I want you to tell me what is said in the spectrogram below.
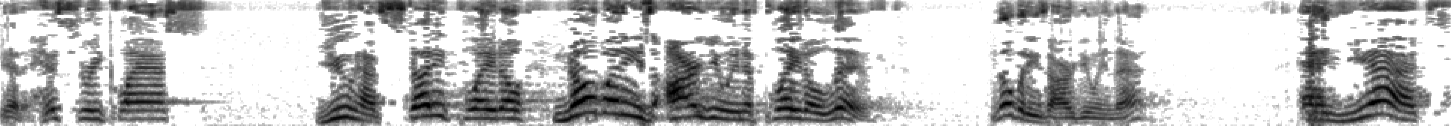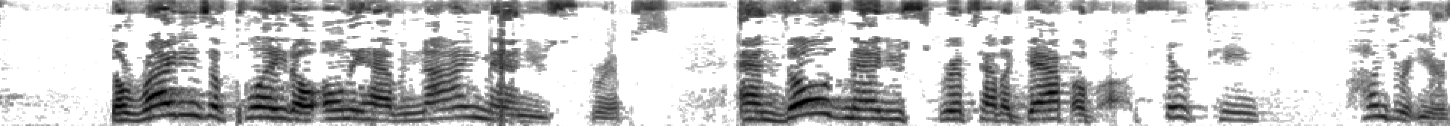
you had a history class, you have studied Plato. Nobody's arguing if Plato lived. Nobody's arguing that. And yet, the writings of Plato only have nine manuscripts, and those manuscripts have a gap of 1,300 years.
